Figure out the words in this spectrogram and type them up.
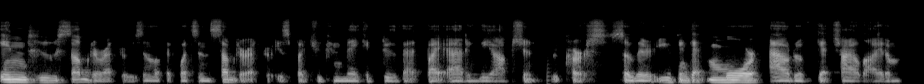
into subdirectories and look at what's in subdirectories, but you can make it do that by adding the option recurse. So there you can get more out of get child item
